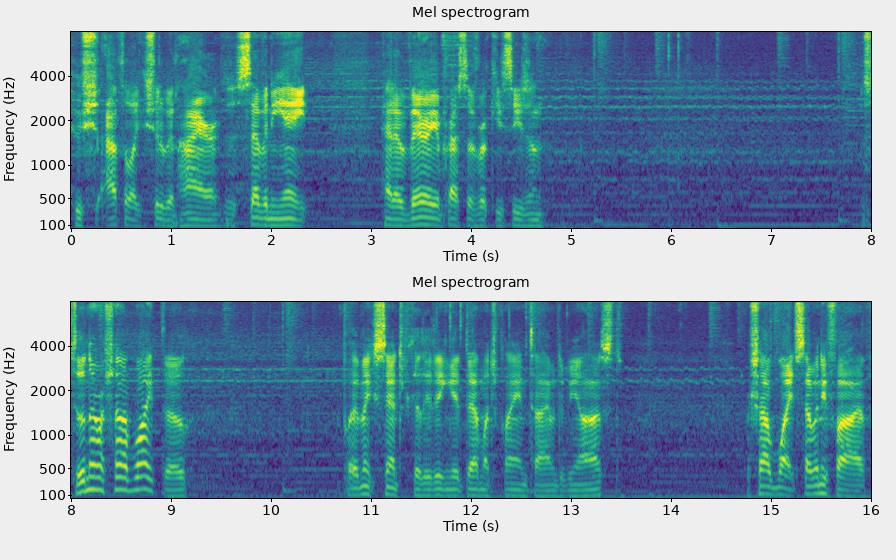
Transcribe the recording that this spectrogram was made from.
who I feel like should have been higher, the 78, had a very impressive rookie season. Still no Rachaad White, though. But it makes sense because he didn't get that much playing time, to be honest. Rachaad White, 75.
